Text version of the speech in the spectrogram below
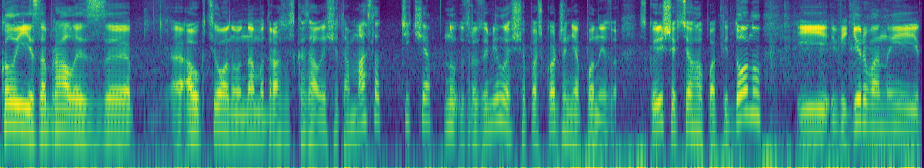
Коли її забрали з е, аукціону, нам одразу сказали, що там масло тіче. Ну, зрозуміло, що пошкодження понизу. Скоріше всього, по піддону і відірваний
